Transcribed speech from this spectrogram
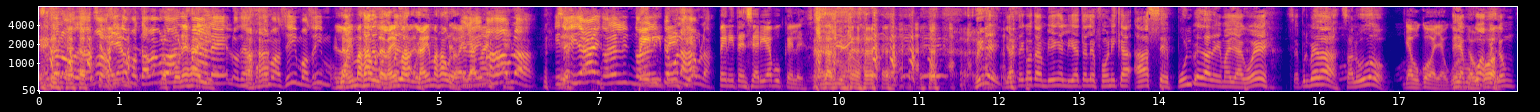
Entonces lo dejamos Se así como estaban los los, pones ahí. animales, lo dejamos Ajá. como así, así, mismo. en la misma jaula, en la misma, la misma Se jaula. En la misma jaula. Y dice, ay, no le, no le limpiamos la jaula. Penitenciaría Bukele. Mire, ya tengo también en línea telefónica a Sepúlveda de Mayagüez. Sepúlveda, saludo. Yabucoa, Yabucoa. Yabucoa, perdón.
